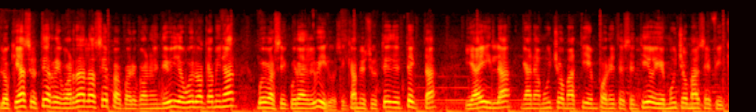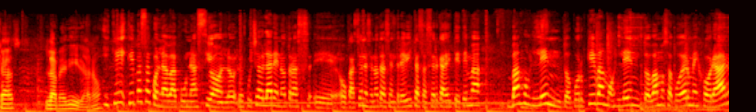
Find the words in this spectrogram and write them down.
lo que hace usted es resguardar la cepa para que cuando el individuo vuelva a caminar, vuelva a circular el virus. En cambio, si usted detecta y aísla, gana mucho más tiempo en este sentido y es mucho más eficaz la medida, ¿no? ¿Y qué, qué pasa con la vacunación? Lo, lo escuché hablar en otras eh, ocasiones, en otras entrevistas acerca de este tema. Vamos lento, ¿por qué vamos lento? ¿Vamos a poder mejorar?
